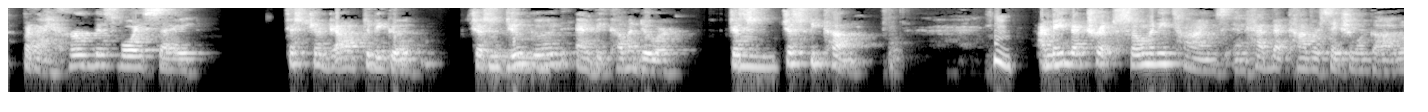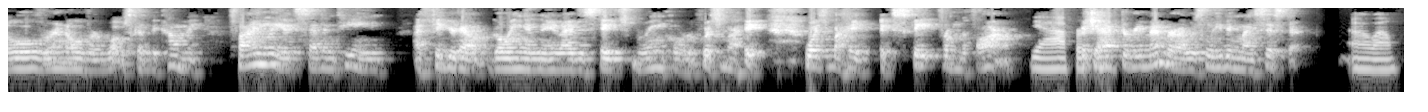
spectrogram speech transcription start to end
but I heard this voice say, just your job to be good. Just do mm-hmm. good and become a doer. Just, mm-hmm. just become. Hmm. I made that trip so many times and had that conversation with God over and over what was going to become me. Finally, at 17, I figured out going in the United States Marine Corps was my was my escape from the farm. Yeah, but sure. you have to remember, I was leaving my sister. Oh wow!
